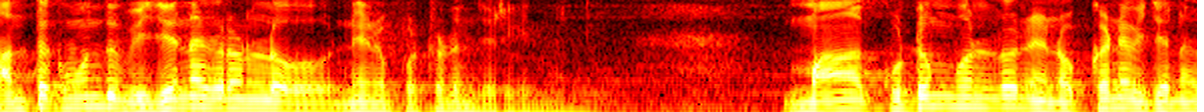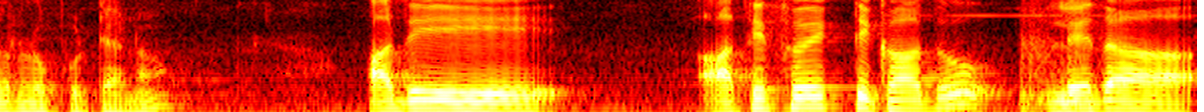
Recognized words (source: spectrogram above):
అంతకుముందు విజయనగరంలో నేను పుట్టడం జరిగిందండి. మా కుటుంబంలో నేను ఒక్కనే విజయనగరంలో పుట్టాను. అది అతిశయోక్తి కాదు లేదా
